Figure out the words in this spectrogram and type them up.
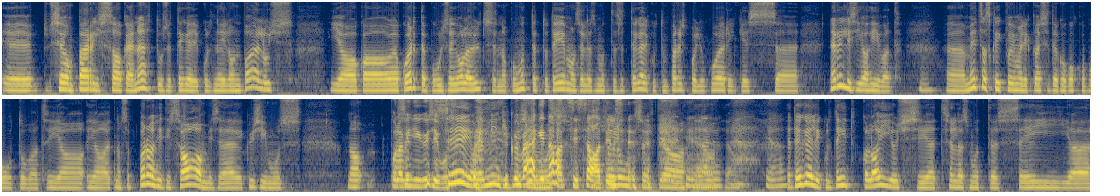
see on päris sage nähtus, et tegelikult neil on paeluss ja ka koerte puhul see ei ole üldse nagu mõttetu teema selles mõttes, et tegelikult on päris palju koeri, kes äh, närilisi jahivad mm., äh, metsas kõikvõimalike asjadega kokku puutuvad ja, ja et noh, see parasiidi saamise küsimus no Pole mingi küsimus. see ei ole mingi kui vähegi tahad, siis saad absoluutselt ja, ja, ja, ja, ja. tegelikult leidub ka laiusi, et selles mõttes ei äh,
